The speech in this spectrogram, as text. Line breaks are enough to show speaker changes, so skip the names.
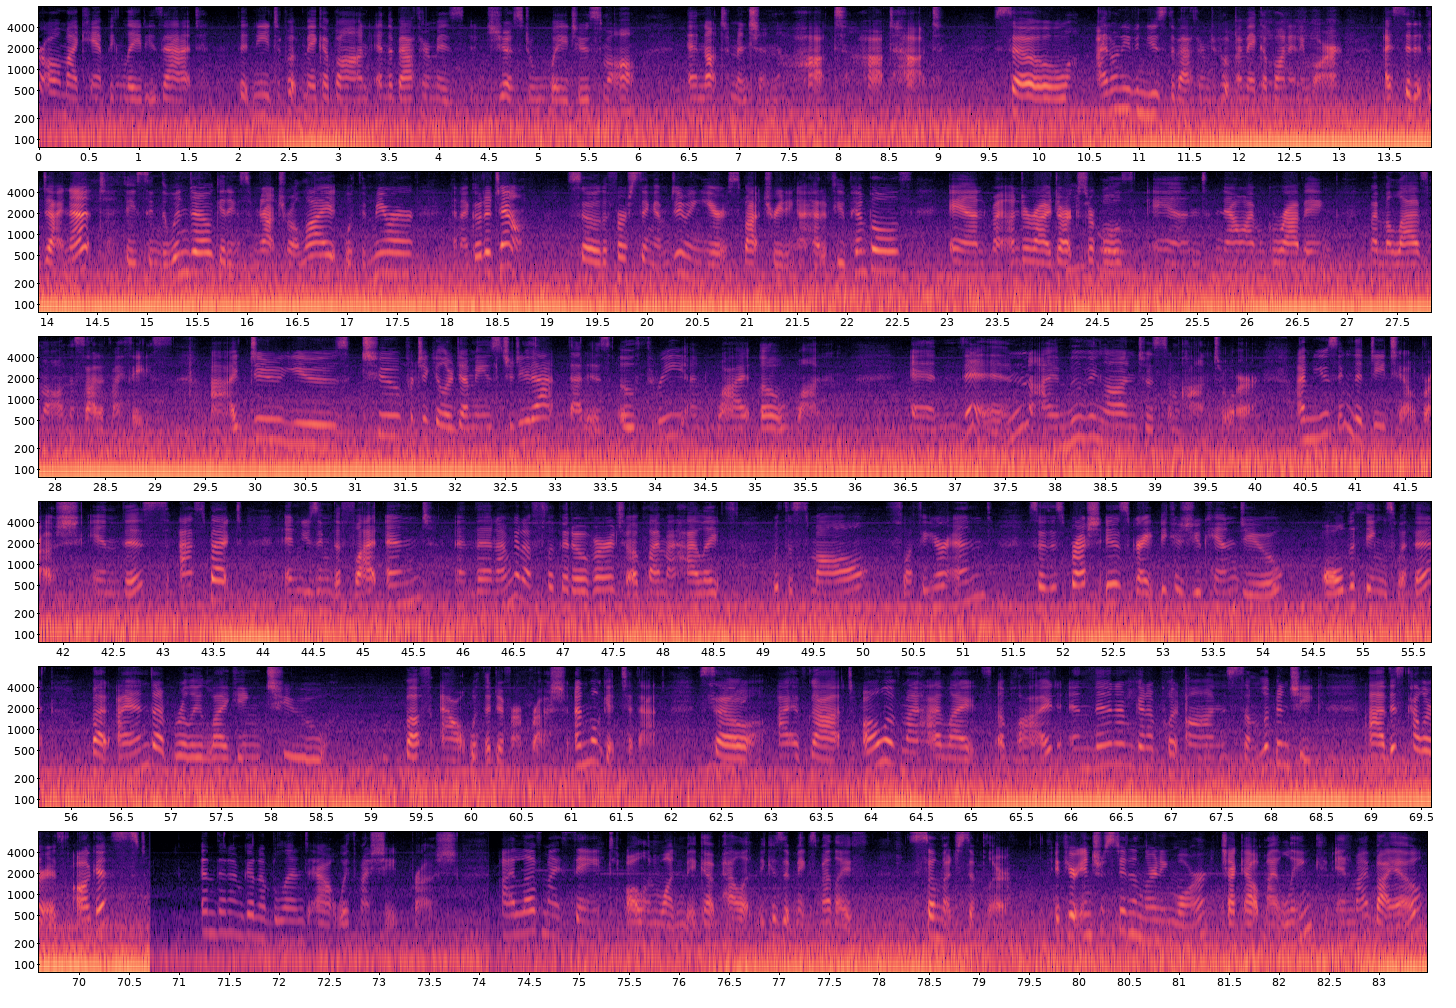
where are all my camping ladies at that need to put makeup on and the bathroom is just way too small and not to mention hot, hot, hot. So I don't even use the bathroom to put my makeup on anymore. I sit at the dinette facing the window, getting some natural light with the mirror, and I go to town. So the first thing I'm doing here is spot treating. I had a few pimples and my under eye dark circles, and now I'm grabbing my melasma on the side of my face. Demis to do that. That is 03 and Y01. And then I'm moving on to some contour. I'm using the detail brush in this aspect and using the flat end. And then I'm gonna flip it over to apply my highlights with the small, fluffier end. So this brush is great because you can do all the things with it, but I end up really liking to buff out with a different brush, and we'll get to that. So I have got all of my highlights applied, and then I'm gonna put on some lip and cheek. Uh, this color is August, and then I'm gonna blend out with my shape brush. I love my Seint all-in-one makeup palette because it makes my life so much simpler. If you're interested in learning more, check out my link in my bio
